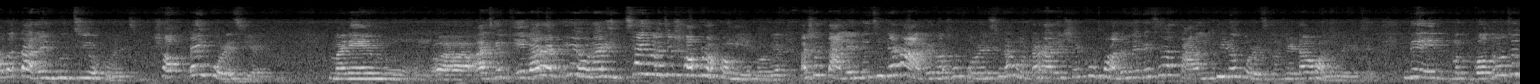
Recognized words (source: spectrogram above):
আবার তালের লুচিও করেছি। সবটাই করেছি আর কি মানে আজকে এবার আর কি ওনার ইচ্ছাই হচ্ছে সব রকম ইয়ে করবে। আসলে তালের লুচিটা না আগের বছর করেছিলাম, ওটার আদেশে খুব ভালো লেগেছে আর তাল ক্ষীরও করেছিলাম, সেটাও ভালো লেগেছে। কিন্তু গত বছর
